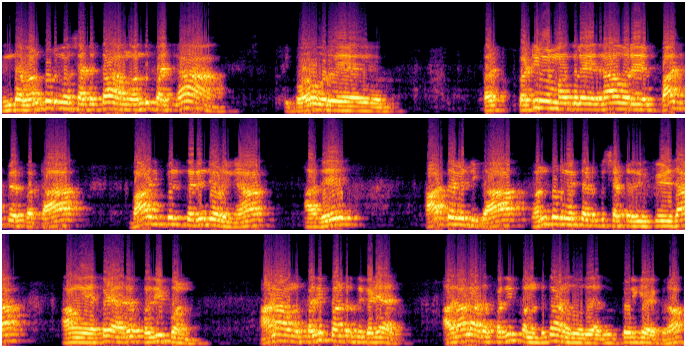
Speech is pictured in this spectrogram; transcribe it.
இந்த வன்கொடுமை சட்டத்தை அவங்க வந்து பாத்தீங்கன்னா இப்போ ஒரு பட்- பட்டியல் மக்களை எதனா ஒரு பாதிப்பு ஏற்பட்டா பாதிப்பு தெரிஞ்ச உடனே அது ஆட்டோமேட்டிக்கா வன்கொடுமை தடுப்பு சட்டத்தின் கீழ் தான் அவங்க எஃப்ஐஆர் பதிவு பண்ணணும். ஆனா அவங்க பதிவு பண்றது கிடையாது. அதனால அதை பதிவு பண்ணுறதுக்கு நாங்கள் ஒரு அது கோரிக்கை வைக்கிறோம்.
